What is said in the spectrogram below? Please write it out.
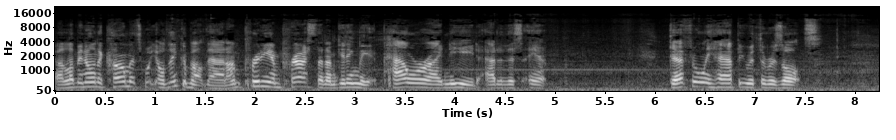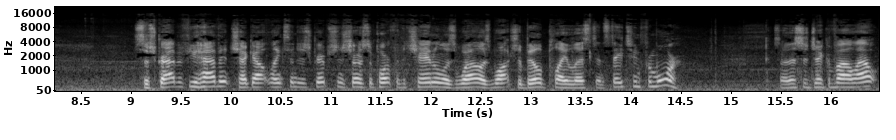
Uh, let me know in the comments what y'all think about that. I'm pretty impressed that I'm getting the power I need out of this amp. Definitely happy with the results. Subscribe if you haven't. Check out links in the description. Show support for the channel as well as watch the build playlist and stay tuned for more. So this is Jacob Viral out.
